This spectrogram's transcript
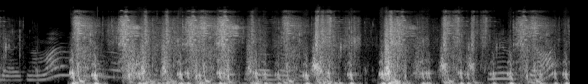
Це буде нормально. Мінус 5.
